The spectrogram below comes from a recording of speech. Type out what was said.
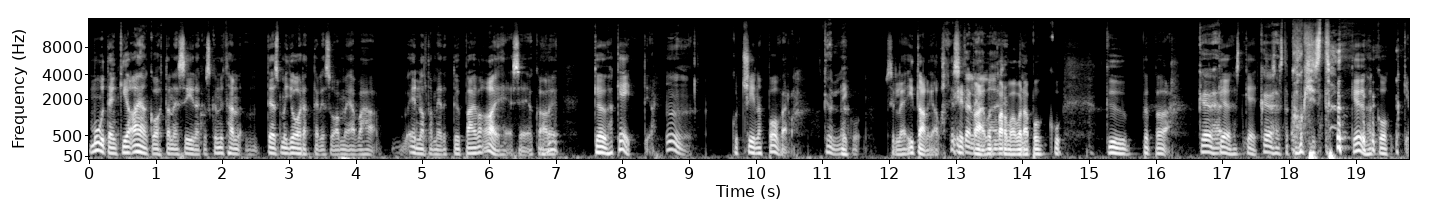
muutenkin ajankohtainen siinä, koska nythän tietysti me johdatteli sua meidän vähän ennalta mietittyä päivän aiheeseen, joka mm. oli mm-hmm. köyhä keittiö. Mm. Cucina povera. Kyllä. Niin kuin, silleen italialaisittain, mutta varmaan voidaan puhua ku, ky, Köyhä, köyhästä keittiöstä. Köyhästä kokista. Köyhä kokki,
